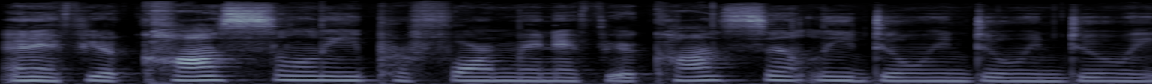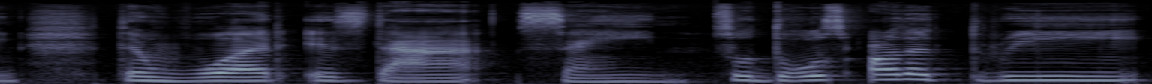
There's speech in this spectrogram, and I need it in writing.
And if you're constantly performing, if you're constantly doing, doing, doing, then what is that saying? So, those are the three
